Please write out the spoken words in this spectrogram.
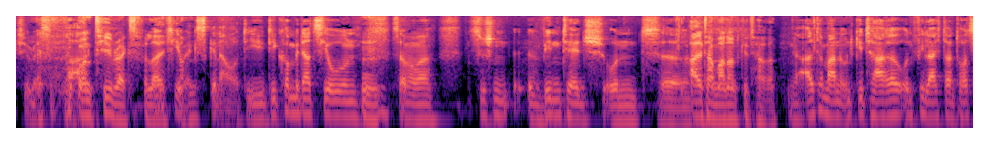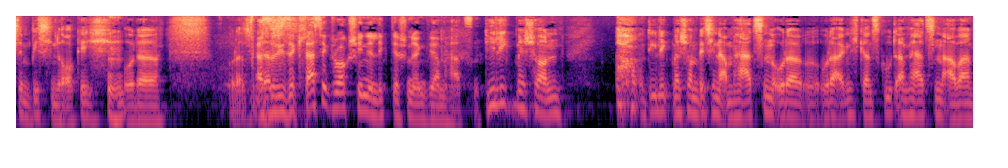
Jurassic Park. Und T-Rex vielleicht. T-Rex, genau. Die, die Kombination, sagen wir mal, zwischen Vintage und äh, Alter Mann und Gitarre. ja, alter Mann und Gitarre und vielleicht dann trotzdem ein bisschen rockig oder oder so. Also Das- diese Classic Rock Schiene liegt dir schon irgendwie am Herzen. die liegt mir schon, die liegt mir schon ein bisschen am Herzen oder oder eigentlich ganz gut am Herzen, aber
